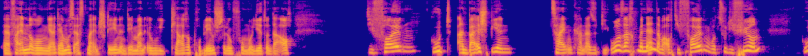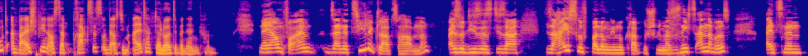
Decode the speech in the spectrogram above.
äh, Veränderung, ja, der muss erstmal entstehen, indem man irgendwie klare Problemstellung formuliert und da auch die Folgen gut an Beispielen zeigen kann. Also die Ursachen benennt, aber auch die Folgen, wozu die führen, gut an Beispielen aus der Praxis und aus dem Alltag der Leute benennen kann. Naja, um vor allem seine Ziele klar zu haben, ne? Also dieses, dieser, dieser Heißluftballon, den du gerade beschrieben hast, ist nichts anderes, als einen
